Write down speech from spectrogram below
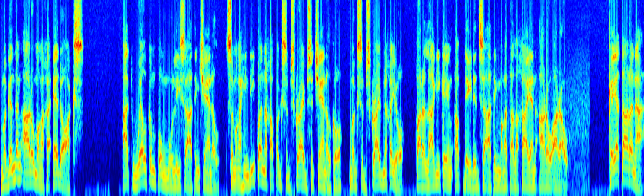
Magandang araw mga ka-edocs at welcome pong muli sa ating channel. Sa mga hindi pa nakapag-subscribe sa channel ko, mag-subscribe na kayo para lagi kayong updated sa ating mga talakayan araw-araw. Kaya tara na!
